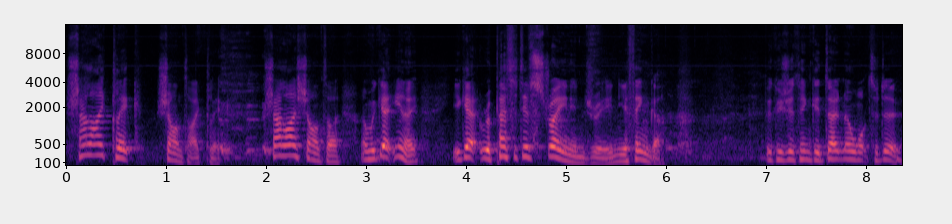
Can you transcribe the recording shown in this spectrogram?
Shall I click? Shan't I click? Shall I? Shan't I? And we get, you know, You get repetitive strain injury in your finger because you think you don't know what to do.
